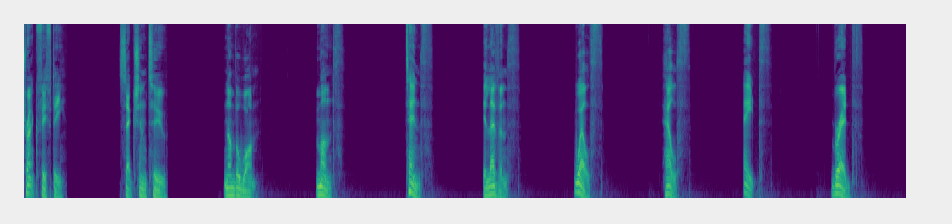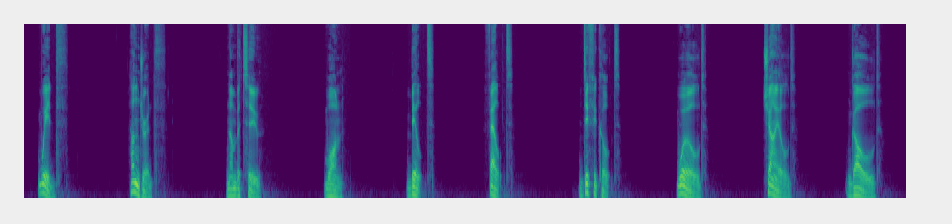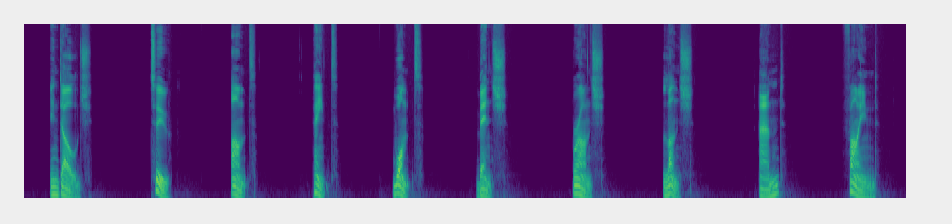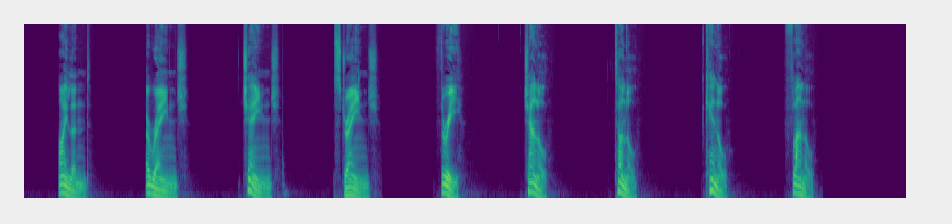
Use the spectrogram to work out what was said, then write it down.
Track 50. Section 2. Number 1. Month. Tenth. Eleventh. Wealth. Health. Eighth. Breadth. Width. Hundredth. Number 2. 1. Built. Felt. Difficult. World. Child. Gold. Indulge. 2. Aunt. Paint. Want. Bench. Branch. Lunch. And. Find. Island. Arrange. Change. Strange. 3. Channel. Tunnel. Kennel. Flannel.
